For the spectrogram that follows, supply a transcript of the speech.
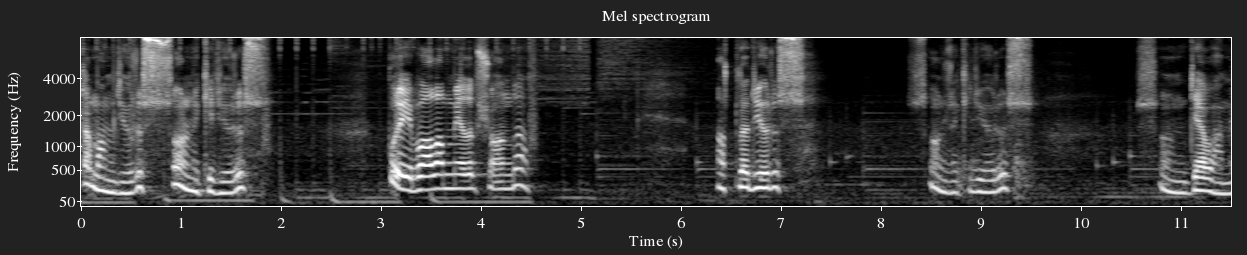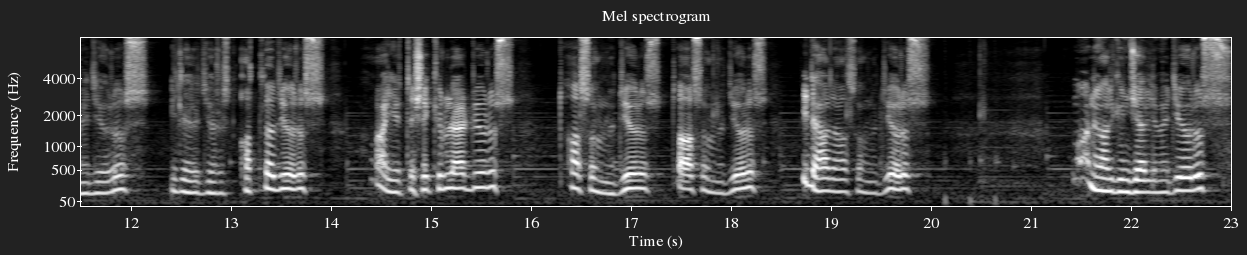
tamam diyoruz. Sonraki diyoruz. Burayı bağlanmayalım şu anda. Atla diyoruz. Sonraki diyoruz. Sonra devam ediyoruz. İleri diyoruz. Atla diyoruz. Hayır teşekkürler diyoruz. Daha sonra diyoruz. Daha sonra diyoruz. Bir daha daha sonra diyoruz. Manuel güncelleme diyoruz.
